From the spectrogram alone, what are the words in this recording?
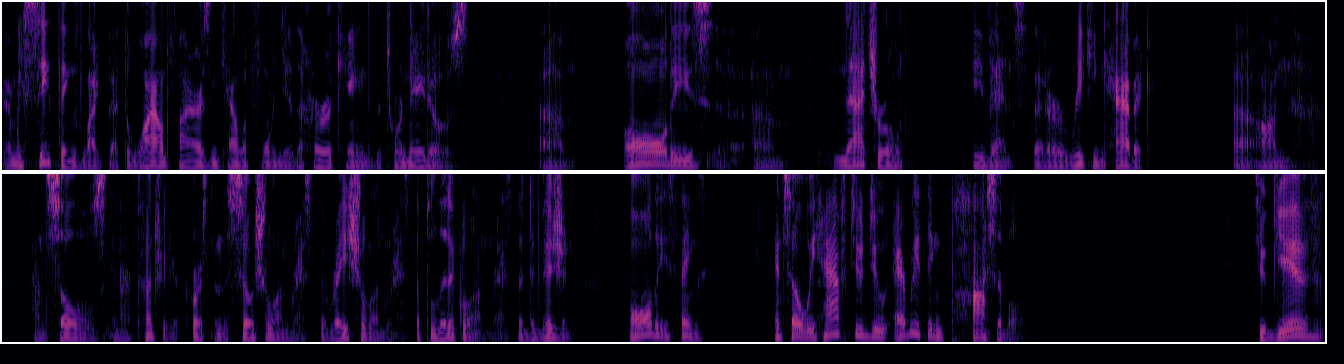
And we see things like that the wildfires in California, the hurricanes, the tornadoes. Um, all these uh, um, natural events that are wreaking havoc uh, on uh, on souls in our country. Of course, then the social unrest, the racial unrest, the political unrest, the division, all these things. And so we have to do everything possible to give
